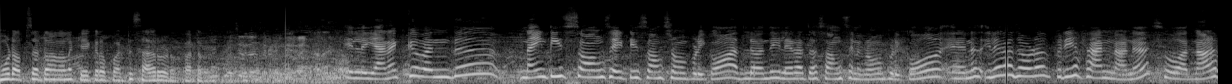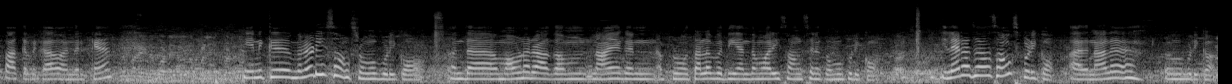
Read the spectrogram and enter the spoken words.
மூட் அப்செட் ஆனாலும் கேட்குற பாட்டு சாரோட பாட்டு தான். இல்லை எனக்கு வந்து 90s சாங்ஸ் 80s சாங்ஸ் ரொம்ப பிடிக்கும். அதில் வந்து இளையராஜா சாங்ஸ் எனக்கு ரொம்ப பிடிக்கும். என்ன இளையராஜாவோட பெரிய ஃபேன் நான். ஸோ அதனால பார்க்கறதுக்காக வந்திருக்கேன். எனக்கு மெலோடி சாங்ஸ் ரொம்ப பிடிக்கும். அந்த மௌனராகம் நாயகன் அப்புறம் தளபதி அந்த மாதிரி சாங்ஸ் எனக்கு ரொம்ப பிடிக்கும். இளையராஜா சாங்ஸ் பிடிக்கும். அதனால ரொம்ப பிடிக்கும்.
